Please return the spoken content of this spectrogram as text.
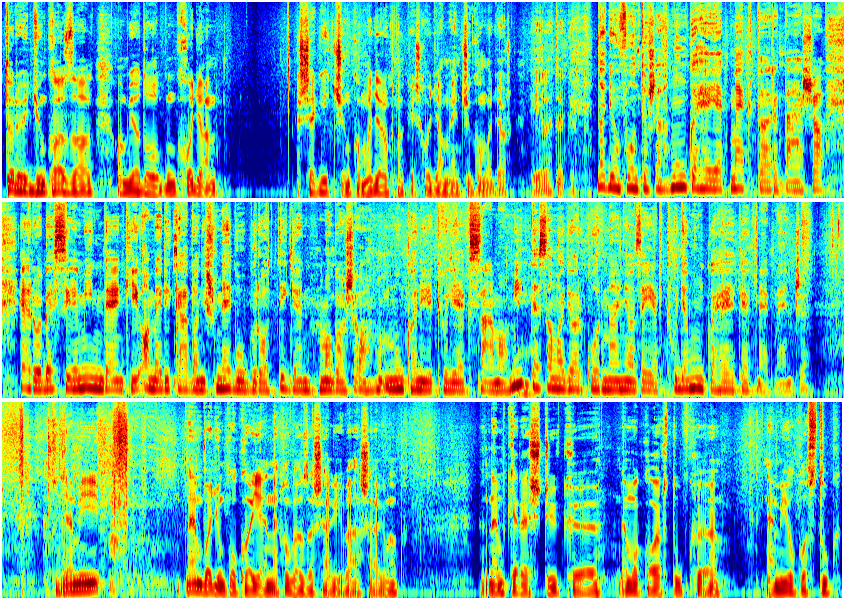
törődjünk azzal, ami a dolgunk, hogyan segítsünk a magyaroknak, és hogyan mentsük a magyar életeket. Nagyon fontos a munkahelyek megtartása. Erről beszél mindenki. Amerikában is megugrott, igen, magas a munkanélküliek száma. Mit tesz a magyar kormány azért, hogy a munkahelyeket megmentse? Hát ugye mi nem vagyunk okai ennek a gazdasági válságnak. Nem kerestük, nem akartuk, nem jókoztuk,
